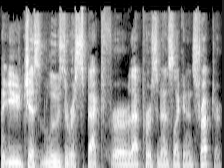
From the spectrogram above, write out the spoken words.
you just lose the respect for that person as like an instructor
